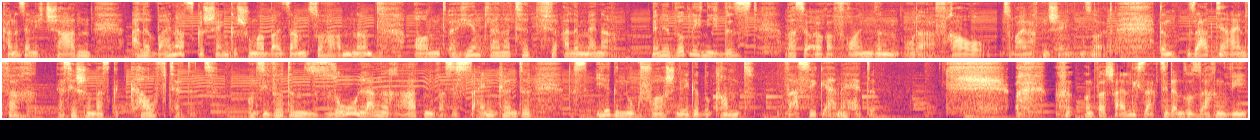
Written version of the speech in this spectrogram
kann es ja nicht schaden, alle Weihnachtsgeschenke schon mal beisammen zu haben. Ne? Und äh, hier ein kleiner Tipp für alle Männer. Wenn ihr wirklich nicht wisst, was ihr eurer Freundin oder Frau zu Weihnachten schenken sollt, dann sagt ihr einfach, dass ihr schon was gekauft hättet. Und sie wird dann so lange raten, was es sein könnte, dass ihr genug Vorschläge bekommt, was sie gerne hätte. Und wahrscheinlich sagt sie dann so Sachen wie,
